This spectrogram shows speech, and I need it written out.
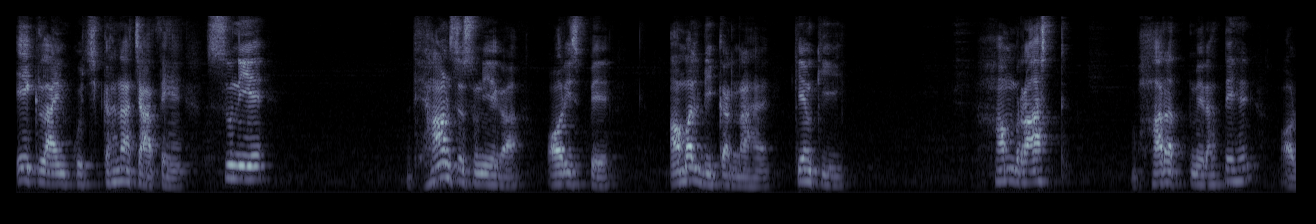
एक लाइन कुछ कहना चाहते हैं। सुनिए, ध्यान से सुनिएगा और इस पे अमल भी करना है, क्योंकि हम राष्ट्र भारत में रहते हैं और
